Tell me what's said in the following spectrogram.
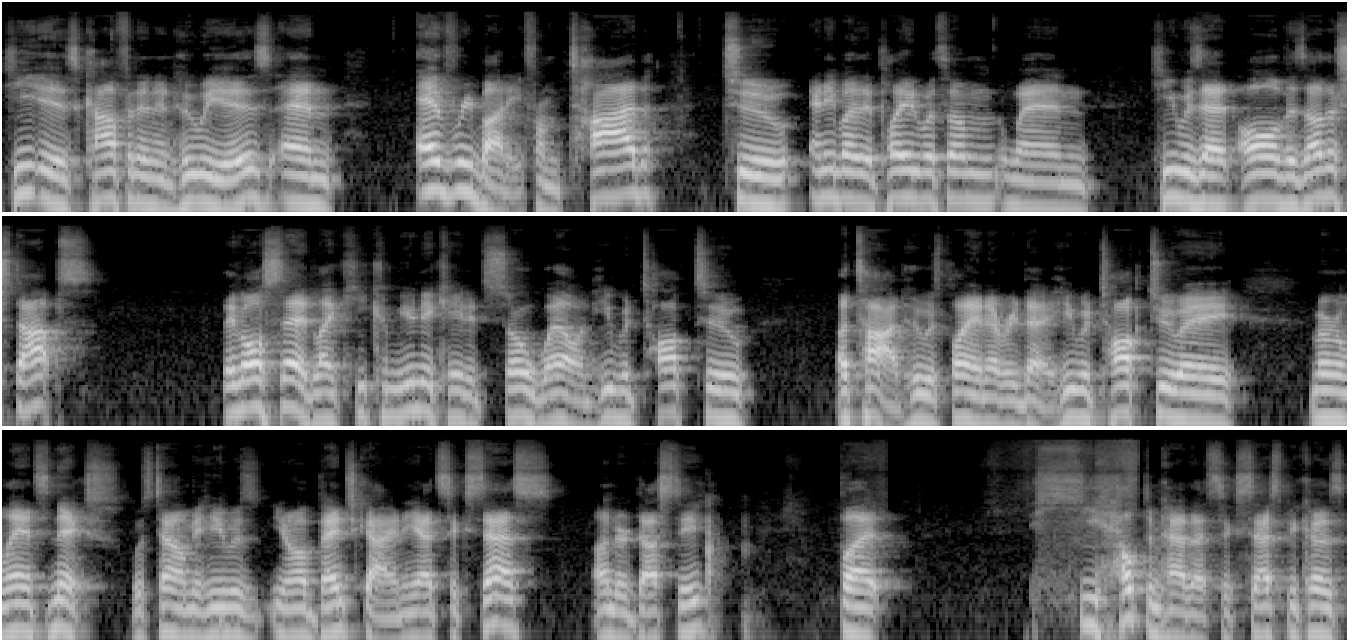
he is confident in who he is and everybody from Todd to anybody that played with him when he was at all of his other stops, they've all said like he communicated so well and he would talk to a Todd who was playing every day. He would talk to a remember Laynce Nix was telling me he was, you know, a bench guy and he had success under Dusty, but he helped him have that success because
